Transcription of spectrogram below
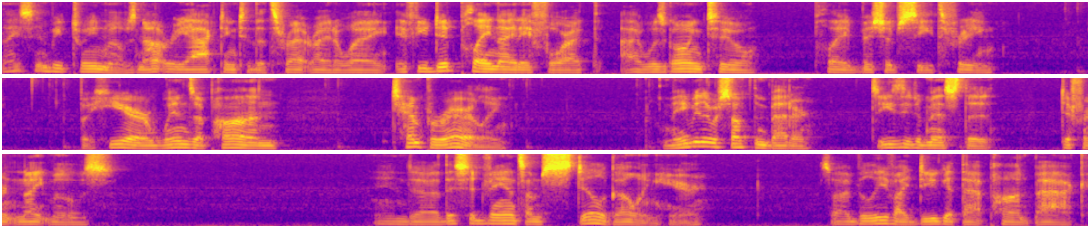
Nice in between moves, not reacting to the threat right away. If you did play knight a4, I, I was going to play bishop c3. But here, wins a pawn temporarily. Maybe there was something better. It's easy to miss the different knight moves. And uh, this advance, I'm still going here. So I believe I do get that pawn back.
